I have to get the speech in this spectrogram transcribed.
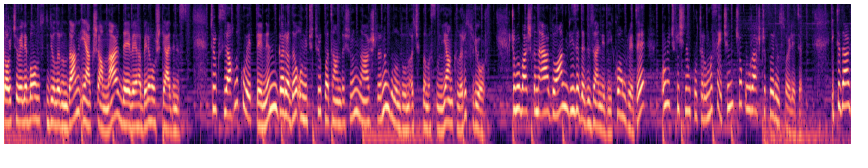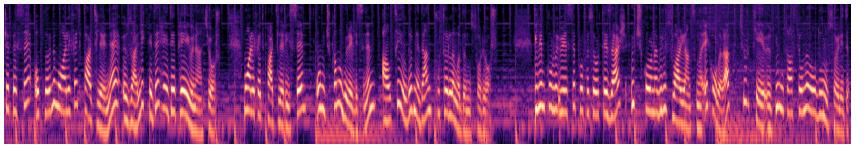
Deutsche Welle Bonn stüdyolarından iyi akşamlar. DV Haber'e hoş geldiniz. Türk Silahlı Kuvvetleri'nin Gara'da 13 Türk vatandaşının naaşlarının bulunduğunu açıklamasının yankıları sürüyor. Cumhurbaşkanı Erdoğan Rize'de düzenlediği kongrede 13 kişinin kurtarılması için çok uğraştıklarını söyledi. İktidar cephesi oklarını muhalefet partilerine özellikle de HDP'ye yöneltiyor. Muhalefet partileri ise 13 kamu görevlisinin 6 yıldır neden kurtarılamadığını soruyor. Bilim Kurulu üyesi Profesör Tezer, 3 koronavirüs varyantına ek olarak Türkiye'ye özgü mutasyonlar olduğunu söyledi.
